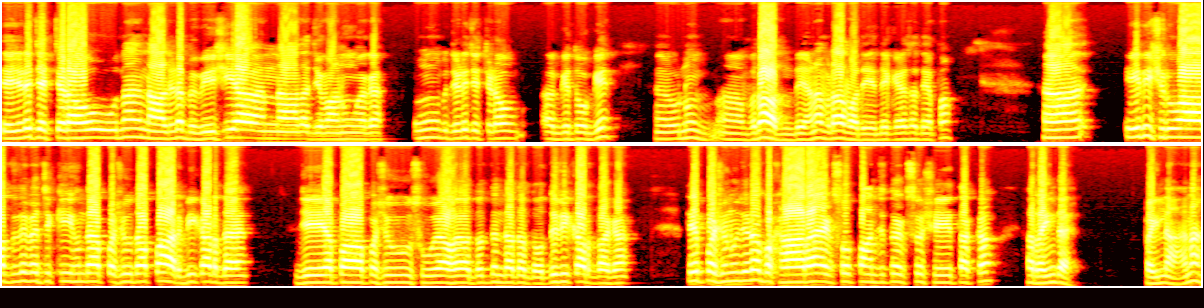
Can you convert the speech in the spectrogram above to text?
ਤੇ ਜਿਹੜੇ ਚਿਚੜ ਆ ਉਹ ਉਹਨਾਂ ਦੇ ਨਾਲ ਜਿਹੜਾ ਬਵੇਸ਼ੀਆ ਨਾਂ ਦਾ ਜੀਵਾਣੂ ਹੈਗਾ ਉਹ ਜਿਹੜੇ ਚਿਚੜ ਉਹ ਅੱਗੇ ਤੋਂ ਅੱਗੇ ਉਹਨੂੰ ਅਹ ਵਧਾ ਦਿੰਦੇ ਹਨਾ? ਵਧਾਵਾ ਦੇ ਦਿੰਦੇ ਕਹਿ ਸਕਦੇ ਆਪਾਂ। ਅਹ ਇਹਦੀ ਸ਼ੁਰੂਆਤ ਦੇ ਵਿੱਚ ਕੀ ਹੁੰਦਾ, ਪਸ਼ੂ ਦਾ ਭਾਰ ਵੀ ਘਟਦਾ ਹੈ। ਜੇ ਆਪਾਂ ਪਸ਼ੂ ਸੂਇਆ ਹੋਇਆ ਦੁੱਧ ਦਿੰਦਾ ਤਾਂ ਦੁੱਧ ਵੀ ਘਟਦਾਗਾ ਤੇ ਪਸ਼ੂ ਨੂੰ ਜਿਹੜਾ ਬੁਖਾਰ ਆ 105 ਤੋਂ 106 ਤੱਕ ਰਹਿੰਦਾ ਹੈ, ਪਹਿਲਾਂ, ਹਨਾ।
